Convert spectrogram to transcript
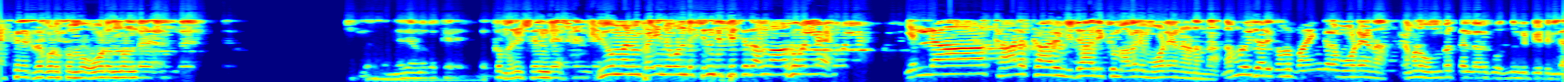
ആക്സിലേറ്റർ കൊടുക്കുമ്പോ ഓടുന്നുണ്ട്. ഇതൊക്കെ. ഇതൊക്കെ മനുഷ്യന്റെ ഹ്യൂമൻ ബ്രെയിന് കൊണ്ട് ചിന്തിപ്പിച്ചത് അള്ളാഹുവല്ലേ എല്ലാ കാലക്കാരും വിചാരിക്കും അവർ മോഡേൺ ആണെന്ന് നമ്മൾ വിചാരിക്കും നമ്മൾ ഭയങ്കര മോഡേണ. നമ്മുടെ മുമ്പത്തെ എല്ലാവർക്കും ഒന്നും കിട്ടിയിട്ടില്ല.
